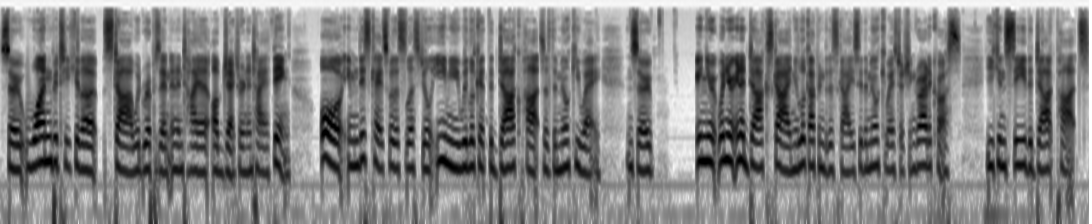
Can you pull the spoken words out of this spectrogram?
So, one particular star would represent an entire object or an entire thing. Or, in this case, for the celestial emu, we look at the dark parts of the Milky Way. And so, in your, when you're in a dark sky and you look up into the sky, you see the Milky Way stretching right across. You can see the dark parts,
